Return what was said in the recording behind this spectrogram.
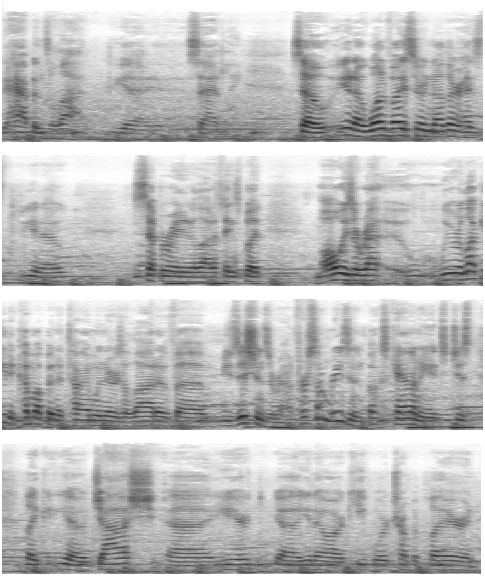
it happens a lot, yeah, sadly. So you know, one vice or another has you know separated a lot of things, but always around. We were lucky to come up in a time when there was a lot of uh, musicians around. For some reason, in Bucks County, it's just like you know Josh uh, here, uh, you know our keyboard trumpet player, and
